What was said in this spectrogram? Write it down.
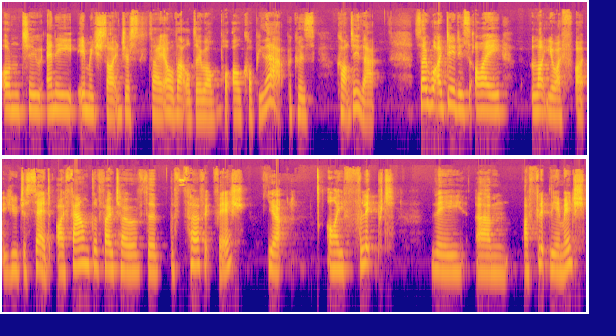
onto any image site and just say, "Oh, that'll do. I'll put, I'll copy that," because I can't do that. So what I did is I, like you, I, I- uh, you just said, I found the photo of the the perfect fish. Yeah. I flipped the um, I flipped the image.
